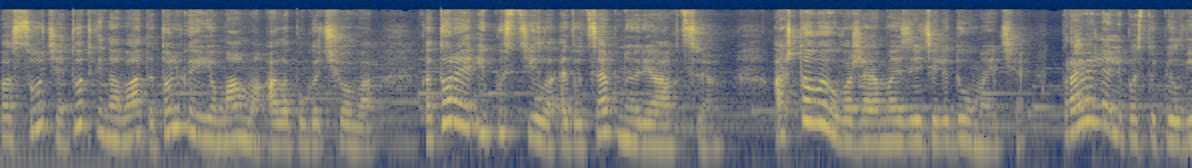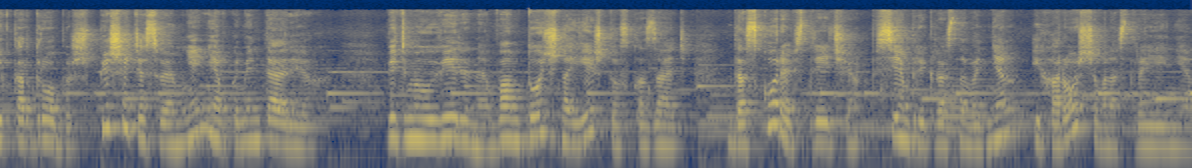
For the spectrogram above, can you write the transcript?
По сути, тут виновата только ее мама Алла Пугачева, которая и пустила эту цепную реакцию. А что вы, уважаемые зрители, думаете? Правильно ли поступил Виктор Дробыш? Пишите свое мнение в комментариях. Ведь мы уверены, вам точно есть что сказать. До скорой встречи, всем прекрасного дня и хорошего настроения!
